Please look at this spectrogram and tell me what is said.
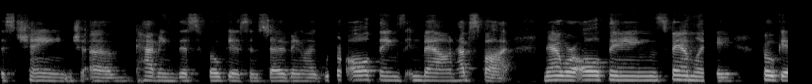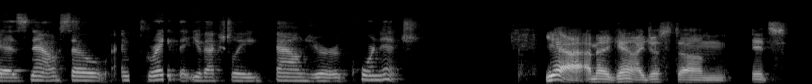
this change of having this focus instead of being like, we're all things inbound HubSpot. Now we're all things family focused now. So it's great that you've actually found your core niche. Yeah. I mean, again, I just, um, it's,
